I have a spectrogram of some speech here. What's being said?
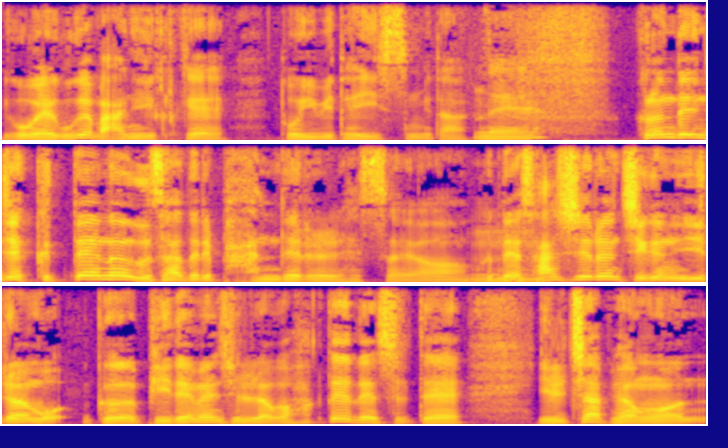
이거 외국에 많이 그렇게 도입이 돼 있습니다. 네. 그런데 이제 그때는 의사들이 반대를 했어요. 근데 음. 사실은 지금 이런 뭐그 비대면 진료가 확대됐을 때 1차 병원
